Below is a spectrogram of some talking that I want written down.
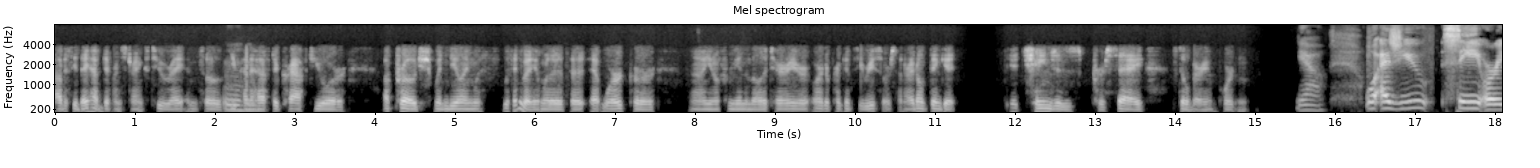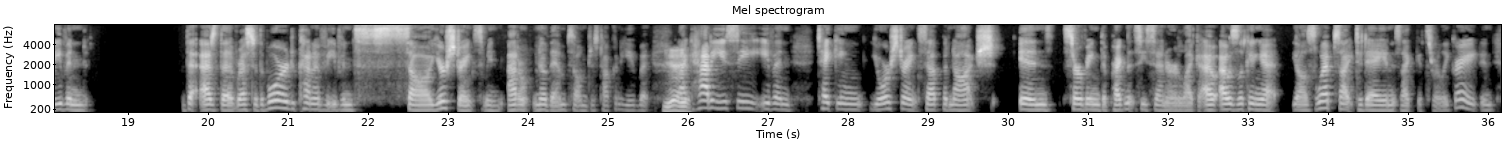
Obviously, they have different strengths too, right? And so you mm-hmm. kind of have to craft your approach when dealing with with anybody, and whether it's at, at work or uh, you know, for me in the military or, or at a pregnancy resource center. I don't think it it changes per se. It's still very important. Yeah. Well, as you see or even the, as the rest of the board kind of even saw your strengths. I mean, I don't know them, so I'm just talking to you. But yeah, like, how do you see even taking your strengths up a notch in serving the pregnancy center? Like, I, I was looking at y'all's website today, and it's like it's really great. And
